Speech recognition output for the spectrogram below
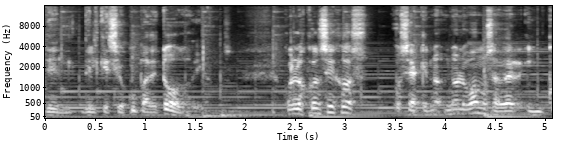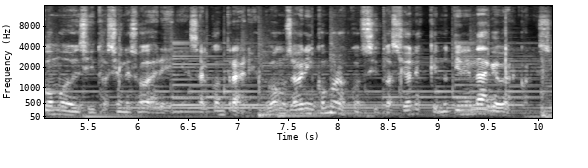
del, que se ocupa de todo, digamos. Con los consejos, o sea que no, no, lo vamos a ver incómodo en situaciones hogareñas, al contrario, lo vamos a ver incómodo con situaciones que no tienen nada que ver con eso.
